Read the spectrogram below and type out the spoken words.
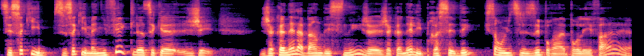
C'est ça qui est, c'est ça qui est magnifique là, c'est que j'ai, je connais la bande dessinée, je, je, connais les procédés qui sont utilisés pour pour les faire,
